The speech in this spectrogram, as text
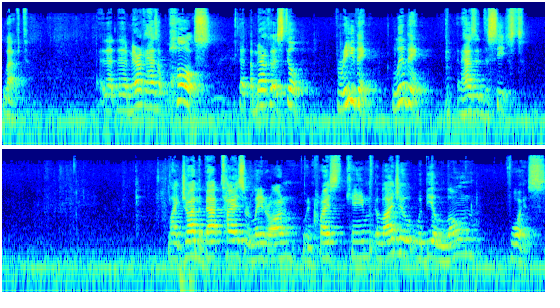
left, that, that America has a pulse, that America is still breathing, living, and hasn't deceased like John the Baptizer later on, when Christ came, Elijah would be a lone voice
